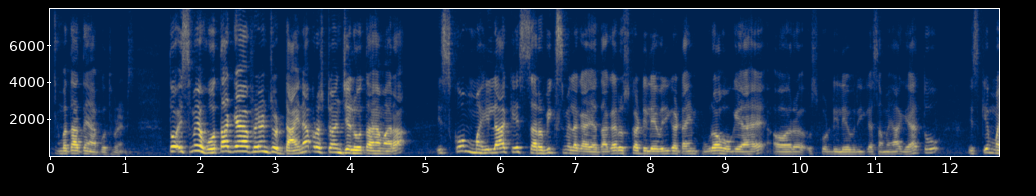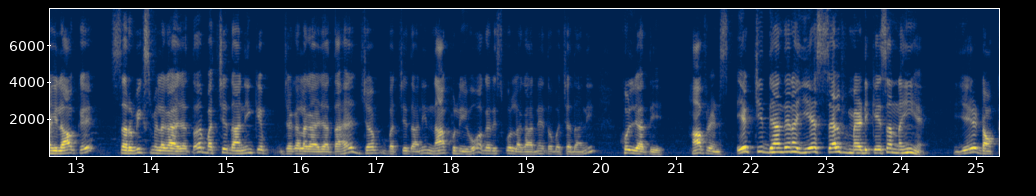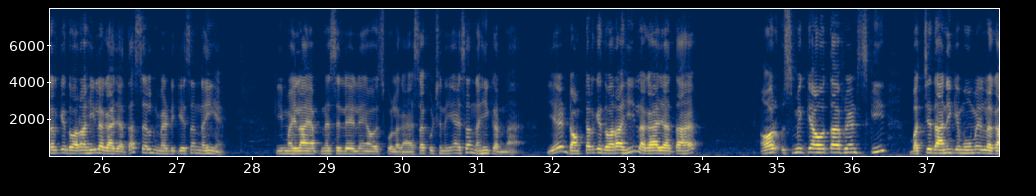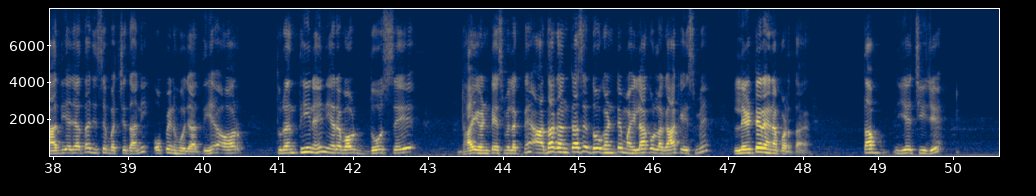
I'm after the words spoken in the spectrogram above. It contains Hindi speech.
बताते हैं आपको फ्रेंड्स तो इसमें होता क्या है फ्रेंड्स जो डायनाप्रोस्टॉन जेल होता है हमारा, इसको महिला के सर्विक्स में लगाया जाता है। अगर उसका डिलीवरी का टाइम पूरा हो गया है और उसको डिलीवरी का समय आ गया है तो इसके महिलाओं के सर्विक्स में लगाया जाता है। बच्चेदानी के जगह लगाया जाता है, जब बच्चेदानी ना खुली हो, अगर इसको लगाने तो बच्चेदानी खुल जाती है। हाँ फ्रेंड्स एक चीज़ ध्यान देना, ये सेल्फ मेडिकेशन नहीं है। ये डॉक्टर के द्वारा ही लगाया जाता है सेल्फ मेडिकेशन नहीं है कि महिलाएँ अपने से ले लें और इसको लगाएँ, ऐसा कुछ नहीं है, ऐसा नहीं करना है। ये डॉक्टर के द्वारा ही लगाया जाता है और उसमें क्या होता है फ्रेंड्स कि बच्चेदानी के मुँह में लगा दिया जाता है, जिससे बच्चेदानी ओपन हो जाती है और तुरंत ही नहीं नियर अबाउट दो से ढाई घंटे इसमें लगते हैं। आधा घंटा से दो घंटे महिला को लगा के इसमें लेटे रहना पड़ता है। तब ये चीज़ें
